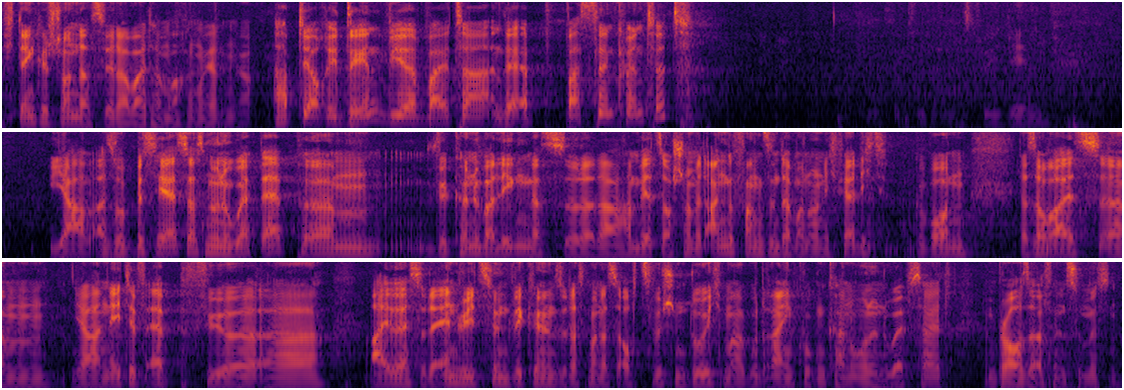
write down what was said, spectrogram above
ich denke schon, dass wir da weitermachen werden. Ja. Habt ihr auch Ideen, wie ihr weiter an der App basteln könntet? Hast du Ideen? Ja, also bisher ist das nur eine Web-App. Ähm, wir können überlegen, dass, oder da haben wir jetzt auch schon mit angefangen, sind aber noch nicht fertig geworden, das auch als ähm, ja, Native-App für äh, iOS oder Android zu entwickeln, sodass man das auch zwischendurch mal gut reingucken kann, ohne eine Website im Browser öffnen zu müssen.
